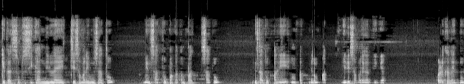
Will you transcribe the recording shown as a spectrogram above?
kita substitusikan nilai C sama dengan min 1, min 1 pangkat 4, 1, min 1 kali 4, min 4. Jadi sama dengan 3. Oleh karena itu,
